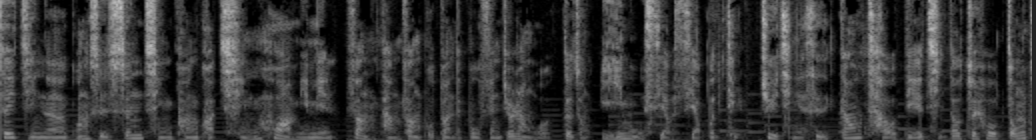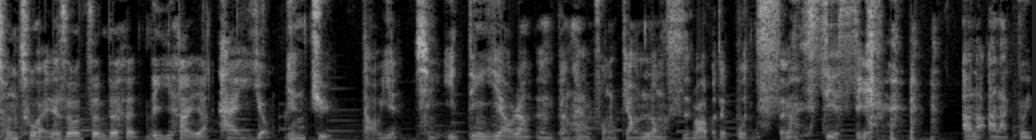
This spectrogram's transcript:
这一集呢，光是深情款款、情话绵绵、放糖放不断的部分，就让我各种姨母笑笑不停。剧情也是高潮迭起，到最后中冲出来的时候真的很厉害呀！还有编剧、导演，请一定要让嗯本和冯彪弄死 Robert 这个笨蛇，谢谢。阿拉阿拉，各位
